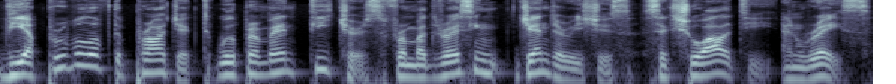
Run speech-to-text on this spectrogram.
The approval of the project will prevent teachers from addressing gender issues, sexuality, and race.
